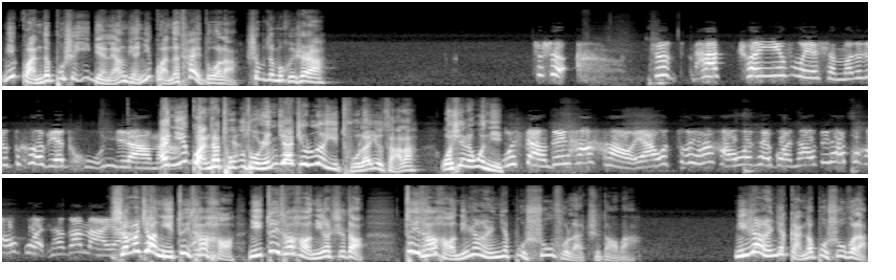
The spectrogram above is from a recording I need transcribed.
你管的不是一点两点，你管的太多了，是不是这么回事啊？就是，就他穿衣服也什么的就特别土，你知道吗？哎，你管她土不土，人家就乐意土了，又咋了？我现在问你，我想对他好呀，我对他好我才管他，我对他不好管他干嘛呀？什么叫你对她好？你对她好，你要知道，对她好，你让人家不舒服了，知道吧？你让人家感到不舒服了。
